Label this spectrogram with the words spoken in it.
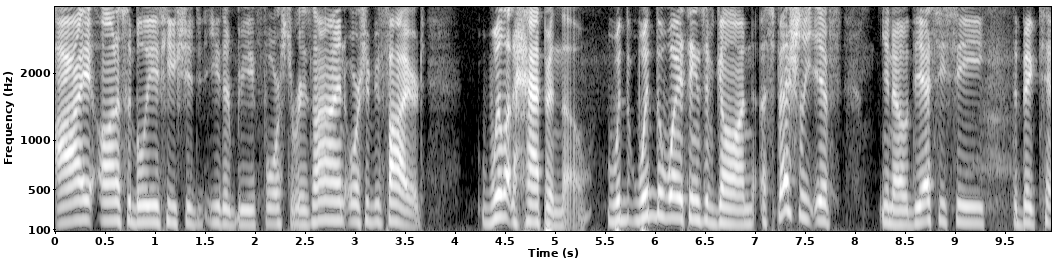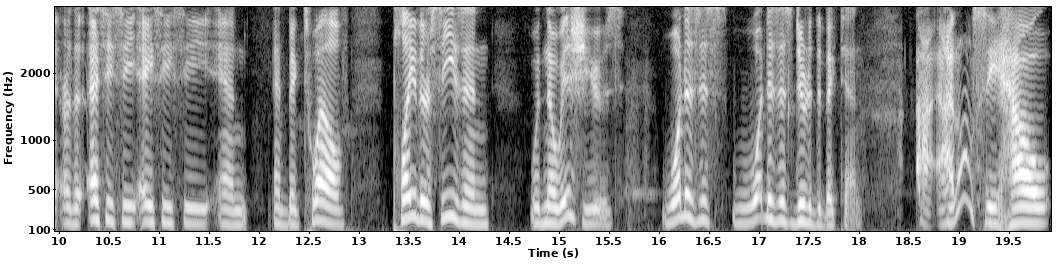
I honestly believe he should either be forced to resign or should be fired. Will it happen though? With with the way things have gone, especially if you know the SEC, the Big Ten, or the SEC, ACC, and and Big 12 play their season with no issues, what does this what does this do to the Big 10? I, I don't see how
